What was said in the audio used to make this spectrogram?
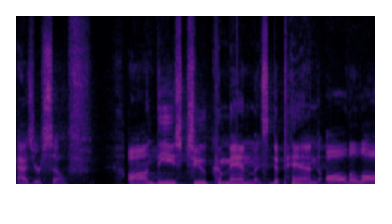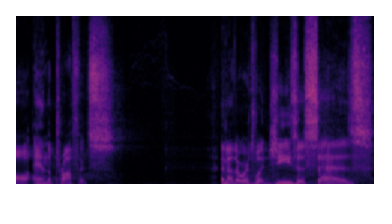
as yourself. On these two commandments depend all the law and the prophets. In other words, what Jesus says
